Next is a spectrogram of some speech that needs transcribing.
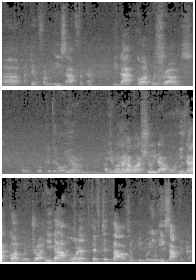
uh, I think from East Africa. He got caught with drugs. Oh, okay. Then. Oh, yeah, I you remember that one? I'll show you that one. he Who's got that? caught with drugs. He got more than 50,000 people in East Africa.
